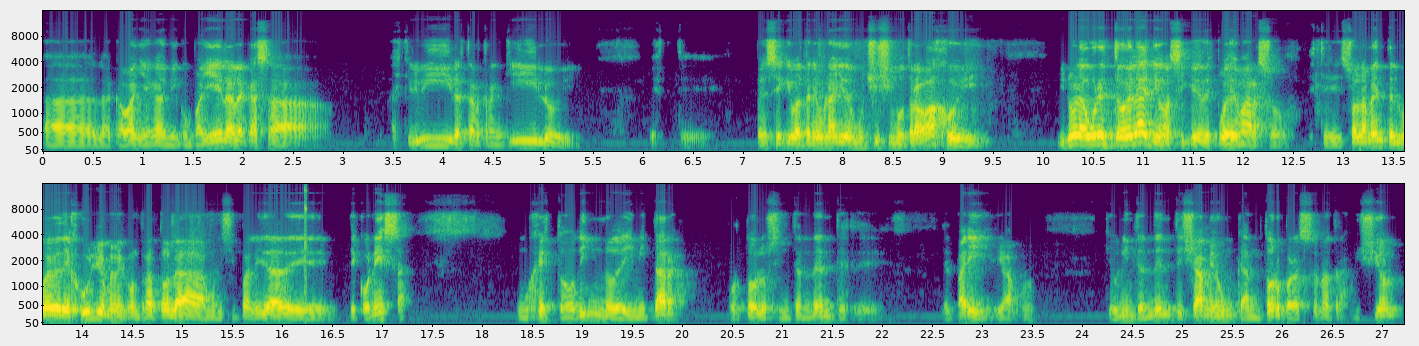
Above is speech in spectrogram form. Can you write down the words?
a la cabaña acá de mi compañera, a la casa, a escribir, a estar tranquilo y este, pensé que iba a tener un año de muchísimo trabajo y, no laburé todo el año, así que después de marzo. Este, solamente el 9 de julio me contrató la municipalidad de, Conesa, un gesto digno de imitar por todos los intendentes del país, digamos. Que un intendente llame a un cantor para hacer una transmisión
